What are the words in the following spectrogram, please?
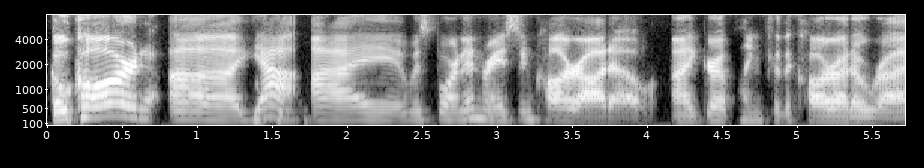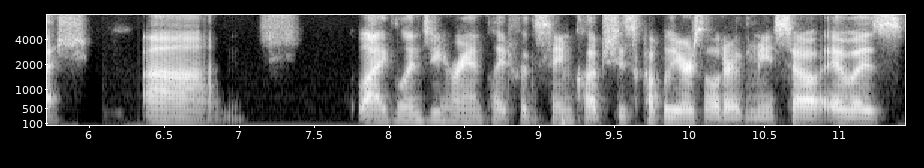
Go card. Uh, yeah, I was born and raised in Colorado. I grew up playing for the Colorado Rush. Um, like Lindsey Horan played for the same club. She's a couple years older than me, so it was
